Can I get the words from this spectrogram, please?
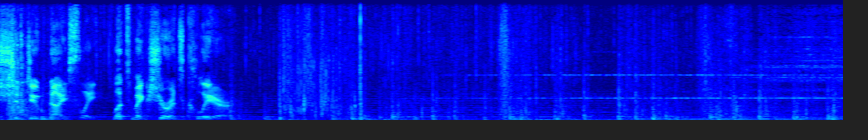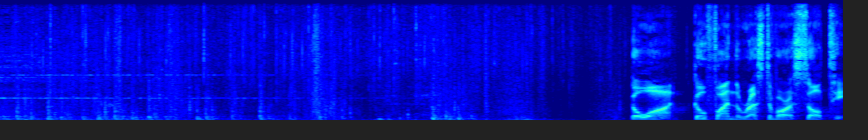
This should do nicely. Let's make sure it's clear. Go on. Go find the rest of our assault team.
